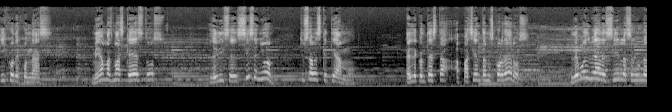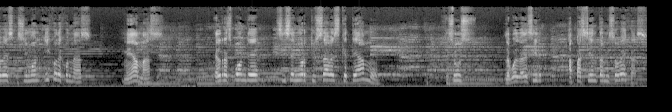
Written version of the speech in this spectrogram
hijo de Jonás, ¿me amas más que estos? Le dice, sí Señor, tú sabes que te amo. Él le contesta, apacienta mis corderos. Le vuelve a decir la segunda vez, Simón, hijo de Jonás, ¿me amas? Él responde, sí Señor, tú sabes que te amo. Jesús le vuelve a decir, apacienta mis ovejas.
